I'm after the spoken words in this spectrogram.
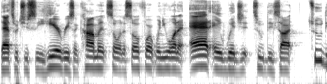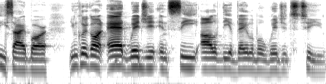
that's what you see here. Recent comments, so on and so forth. When you want to add a widget to the side to the sidebar, you can click on add widget and see all of the available widgets to you.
